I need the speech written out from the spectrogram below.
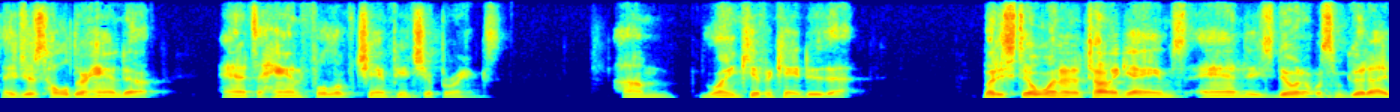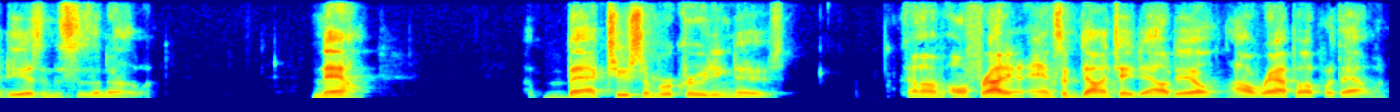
They just hold their hand up and it's a handful of championship rings. Um, Lane Kiffin can't do that. But he's still winning a ton of games and he's doing it with some good ideas. And this is another one. Now, back to some recruiting news um, on Friday and some Dante Dowdell. I'll wrap up with that one.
